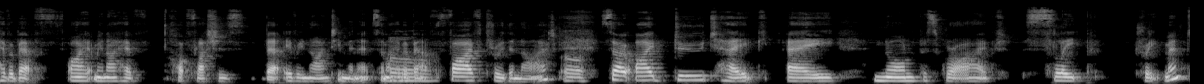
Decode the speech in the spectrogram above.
have about, I, I mean, I have hot flushes about every 90 minutes and I have Oh. about five through the night. oh, So I do take a non-prescribed sleep treatment.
